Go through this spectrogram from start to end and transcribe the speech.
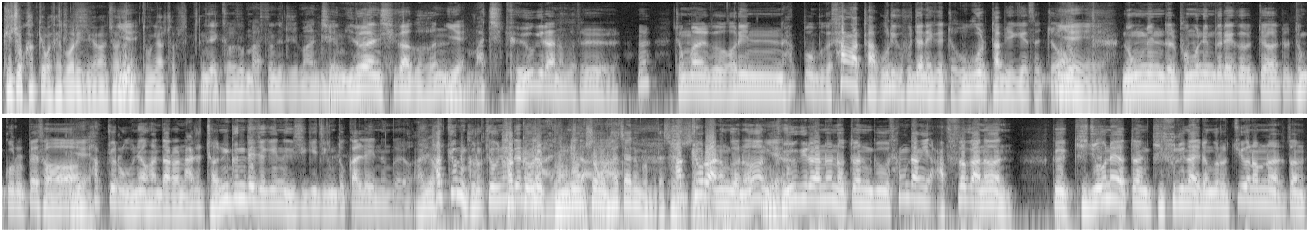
귀족 학교가 돼버리면 저는 예. 동의할 수 없습니다. 근데 계속 말씀드리지만 지금 이러한 시각은 예. 마치 교육이라는 것을 어? 정말 그 어린 학부모 그 상아탑 우리가 그전에 얘기했죠 우골탑 얘기했었죠. 예, 예. 농민들 부모님들의 그 저 등골을 빼서 예. 학교를 운영한다라는 아주 전근대적인 의식이 지금도 깔려 있는 거예요. 아니요. 학교는 그렇게 운영되는 게 학교를 아닙니다. 공공성을 하자는 겁니다. 제주도는. 학교라는 거는 예. 교육이라는 어떤 그 상당히 앞서가는 그 기존의 어떤 기술이나 이런 거를 뛰어넘는 어떤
